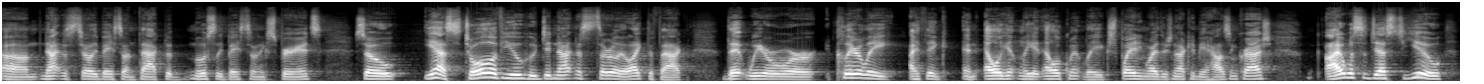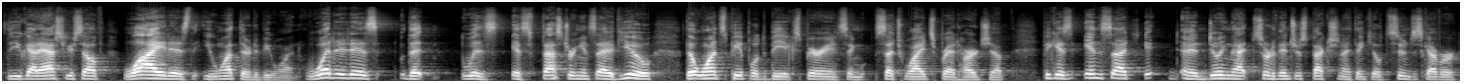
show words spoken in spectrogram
um, not necessarily based on fact, but mostly based on experience. So, yes, to all of you who did not necessarily like the fact that we were clearly, I think, and elegantly and eloquently explaining why there's not going to be a housing crash, I will suggest to you that you got to ask yourself why it is that you want there to be one. What it is that was is festering inside of you that wants people to be experiencing such widespread hardship because in such and doing that sort of introspection i think you'll soon discover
